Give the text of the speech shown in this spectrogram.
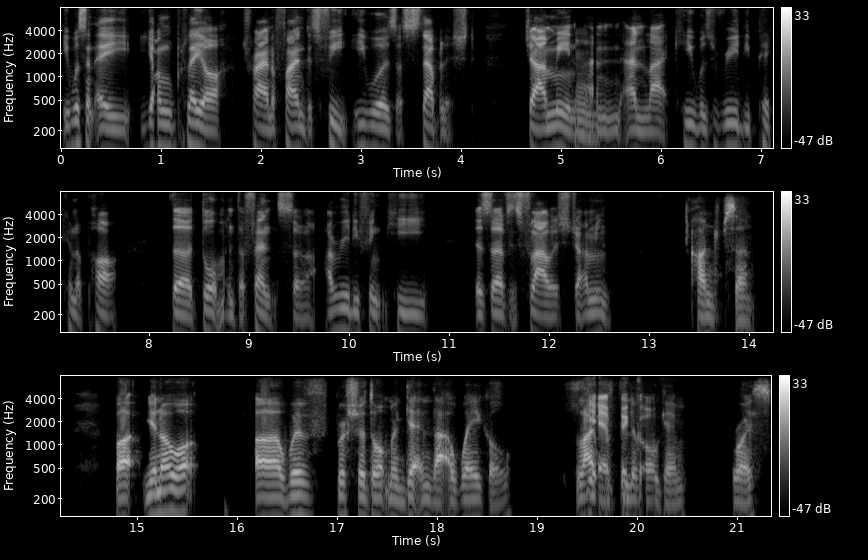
he wasn't a young player trying to find his feet. He was established. Do you know what I mean? Mm. And and like he was really picking apart the Dortmund defense. So I really think he deserves his flowers. Do you know what I mean? Hundred percent. But you know what? Uh, with Borussia Dortmund getting that away goal, like Yeah, the big Liverpool goal. game, Reus,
